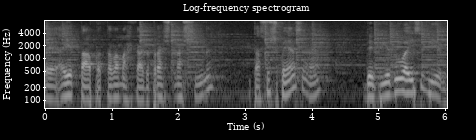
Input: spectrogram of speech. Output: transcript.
é, a etapa estava marcada pra, na China, está suspensa, né? Devido a esse vírus.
